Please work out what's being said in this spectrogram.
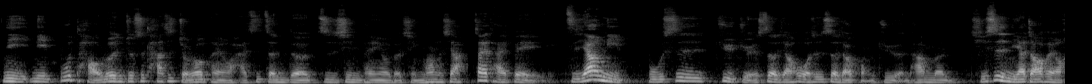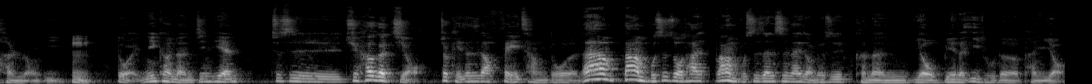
你你不讨论就是他是酒肉朋友还是真的知心朋友的情况下，在台北，只要你不是拒绝社交或者是社交恐惧人，他们其实你要交朋友很容易。嗯，对你可能今天就是去喝个酒，就可以认识到非常多人。但他们当然不是说他，当然不是认识那种就是可能有别的意图的朋友，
